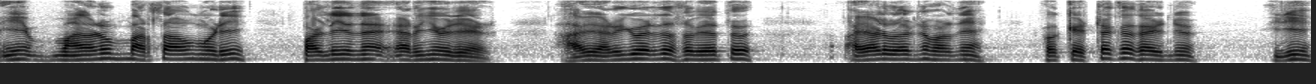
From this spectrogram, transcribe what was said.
ഈ മകളും ഭർത്താവും കൂടി പള്ളിയിൽ നിന്ന് ഇറങ്ങി വരികയാണ്. ആ ഇറങ്ങി വരുന്ന സമയത്ത് അയാൾ വന്നിട്ട് പറഞ്ഞേ ഇപ്പോൾ കെട്ടൊക്കെ കഴിഞ്ഞു. ഇനി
